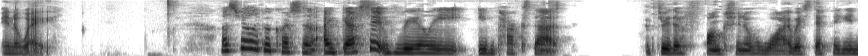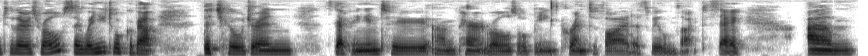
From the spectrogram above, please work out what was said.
in a way? That's a really good question. I guess it really impacts that through the function of why we're stepping into those roles. So when you talk about the children stepping into um, parent roles or being parentified, as we like to say, um,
